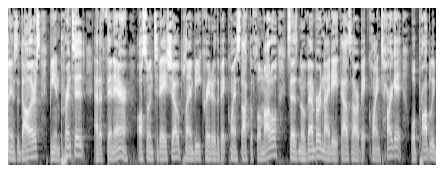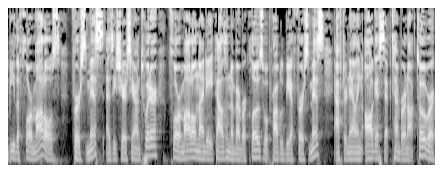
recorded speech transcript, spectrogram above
trillions of dollars being printed out of thin air. Also in today's show, Plan B, creator of the Bitcoin stock to flow model, says November $98,000 Bitcoin target will probably be the floor model's first miss, as he shares here on Twitter. Floor model 98,000 November close will probably be a first miss after nailing August, September, and October.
